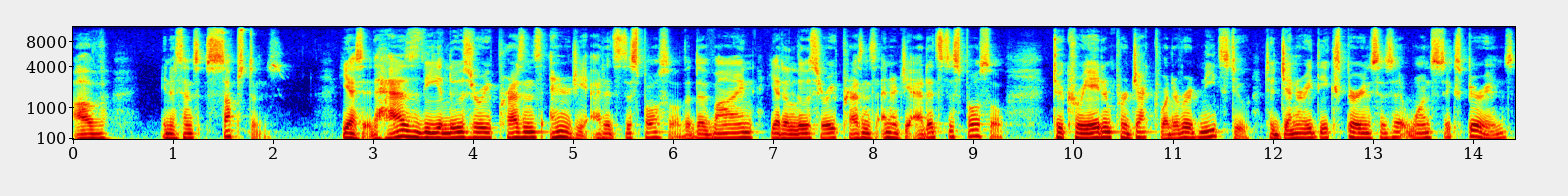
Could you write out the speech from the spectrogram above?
of, in a sense, substance. Yes, it has the illusory presence energy at its disposal, the divine yet illusory presence energy at its disposal to create and project whatever it needs to, to generate the experiences it wants to experience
